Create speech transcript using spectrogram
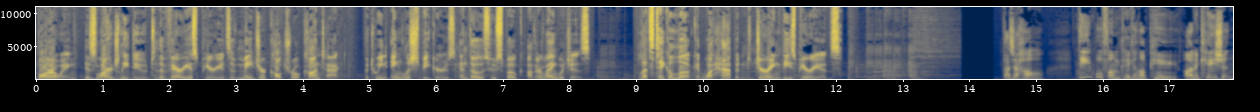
borrowing is largely due to the various periods of major cultural contact between English speakers and those who spoke other languages. Let's take a look at what happened during these periods. 大家好，第一部分我们可以看到片语 on occasion。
